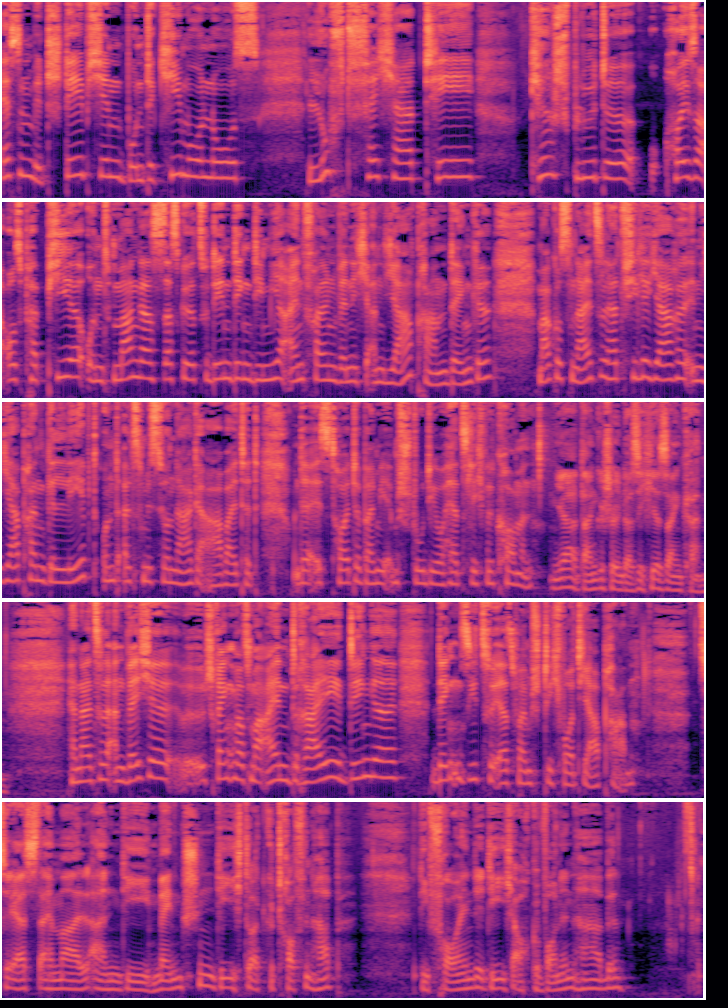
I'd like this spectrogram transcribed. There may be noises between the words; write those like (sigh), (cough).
Essen mit Stäbchen, bunte Kimonos, Luftfächer, Tee, Kirschblüte, Häuser aus Papier und Mangas, das gehört zu den Dingen, die mir einfallen, wenn ich an Japan denke. Markus Neitzel hat viele Jahre in Japan gelebt und als Missionar gearbeitet. Und er ist heute bei mir im Studio. Herzlich willkommen. Ja, danke schön, dass ich hier sein kann. Herr Neitzel, an welche, äh, schränken wir es mal ein, drei Dinge denken Sie zuerst beim Stichwort Japan? Zuerst einmal an die Menschen, die ich dort getroffen habe, die Freunde, die ich auch gewonnen habe,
